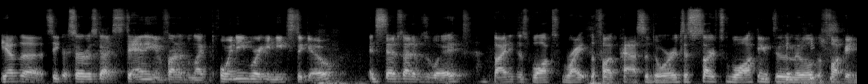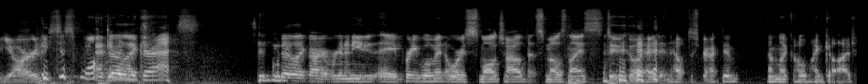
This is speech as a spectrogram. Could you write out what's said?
you have the Secret Service guy standing in front of him, like pointing where he needs to go, and steps out of his way. Biden just walks right the fuck past the door. Just starts walking through the middle of the fucking yard. He's just walking they're in like- the grass. They're like, all right, we're gonna need a pretty woman or a small child that smells nice to go ahead and help distract him. I'm like, oh my god.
